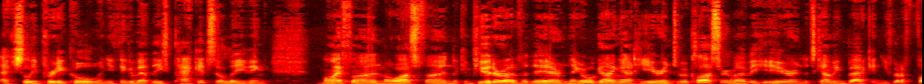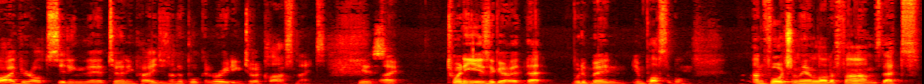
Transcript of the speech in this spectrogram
actually pretty cool when you think about these packets are leaving my phone, my wife's phone, the computer over there, and they're all going out here into a classroom over here, and it's coming back, and you've got a five year old sitting there turning pages on a book and reading to her classmates. Yes. Like 20 years ago, that would have been impossible. Unfortunately, on a lot of farms, that's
